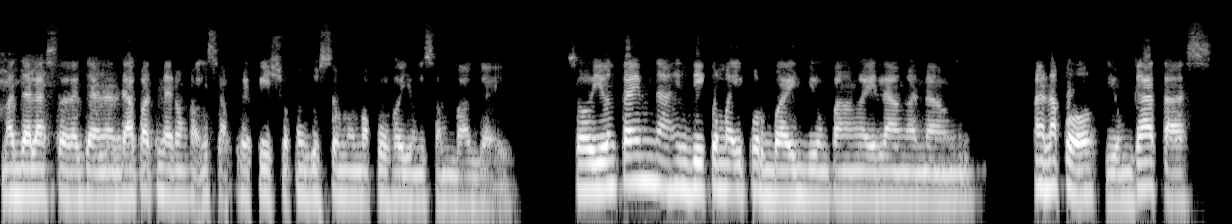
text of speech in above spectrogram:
madalas talaga na dapat meron kang isakripisyo kung gusto mo makuha yung isang bagay. So yung time na hindi ko mai-provide yung pangangailangan ng anak ko, yung gatas,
